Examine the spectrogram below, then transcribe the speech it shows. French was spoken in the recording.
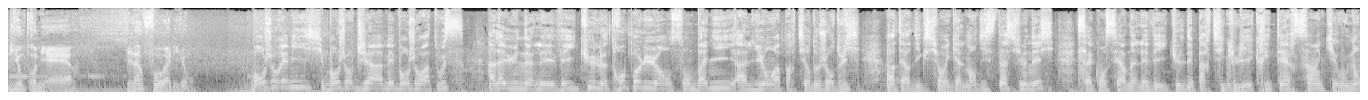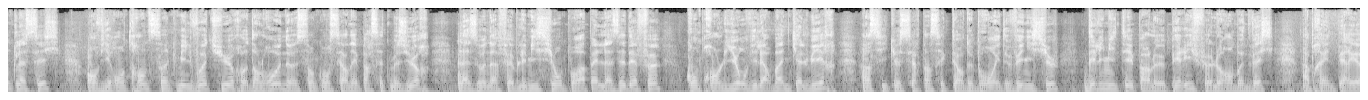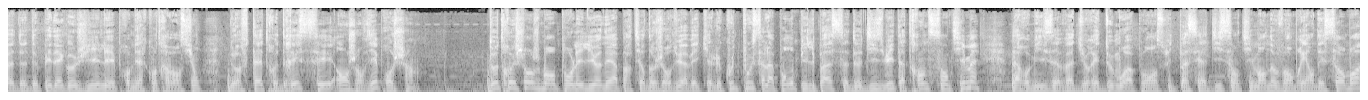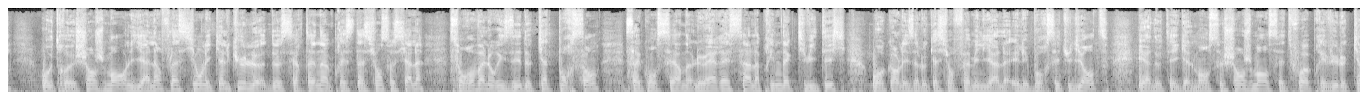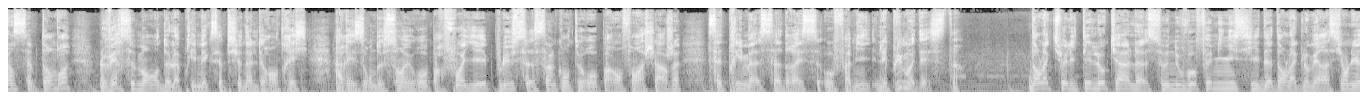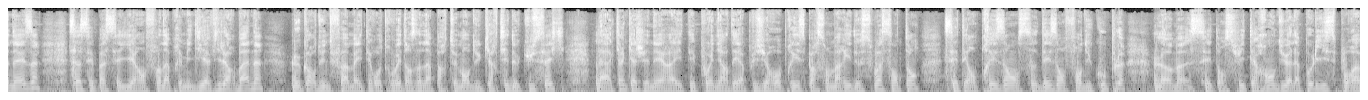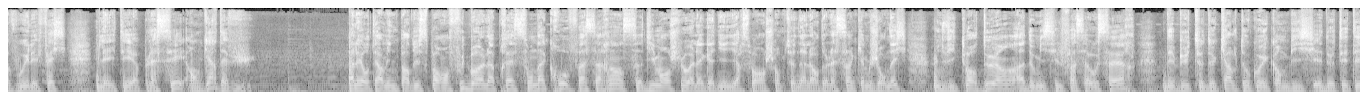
Lyon Première, l'info à Lyon. Bonjour Rémi, bonjour Jam et bonjour à tous. À la une, les véhicules trop polluants sont bannis à Lyon à partir d'aujourd'hui. Interdiction également d'y stationner. Ça concerne les véhicules des particuliers critères 5 ou non classés. Environ 35 000 voitures dans le Rhône sont concernées par cette mesure. La zone à faible émission, pour rappel, la ZFE, comprend Lyon, Villeurbanne, Caluire, ainsi que certains secteurs de Bron et de Vénissieux, délimités par le périph Laurent Bonnevet. Après une période de pédagogie, les premières contraventions doivent être dressées en janvier prochain. D'autres changements pour les Lyonnais à partir d'aujourd'hui avec le coup de pouce à la pompe. Il passe de 18 à 30 centimes. La remise va durer deux mois pour ensuite passer à 10 centimes en novembre et en décembre. Autre changement lié à l'inflation, les calculs de certaines prestations sociales sont revalorisés de 4%. Ça concerne le RSA, la prime d'activité ou encore les allocations familiales et les bourses étudiantes. Et à noter également ce changement cette fois prévu le 15 septembre, le versement de la prime exceptionnelle de rentrée à raison de 100 euros par foyer plus 50 euros par enfant à charge. Cette prime s'adresse aux familles les plus modestes. Dans l'actualité locale, ce nouveau féminicide dans l'agglomération lyonnaise, ça s'est passé hier en fin d'après-midi à Villeurbanne. Le corps d'une femme a été retrouvé dans un appartement du quartier de Cussay. La quinquagénaire a été poignardée à plusieurs reprises par son mari de 60 ans. C'était en présence des enfants du couple. L'homme s'est ensuite rendu à la police pour avouer les faits. Il a été placé en garde à vue. Allez, on termine par du sport en football. Après son accro face à Reims dimanche, l'OL a gagné hier soir en championnat lors de la cinquième journée. Une victoire 2-1 à domicile face à Auxerre. Des buts de Karl Toko et Cambi et de Tété.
